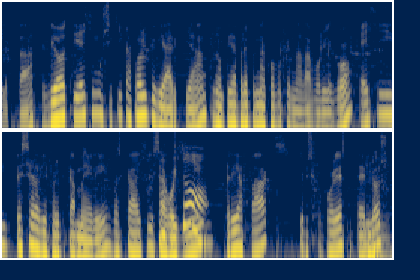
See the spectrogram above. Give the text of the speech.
λεπτά, διότι έχει μουσική καθ' όλη τη διάρκεια, την οποία πρέπει να κόβω και να ράβω λίγο. Έχει τέσσερα διαφορετικά μέρη. Βασικά έχει εισαγωγή, Αυτό. τρία facts και ψηφοφορία στο τέλος. Μμμ.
